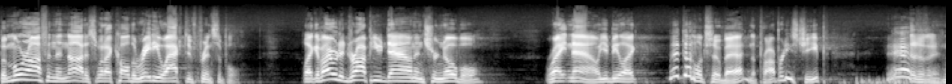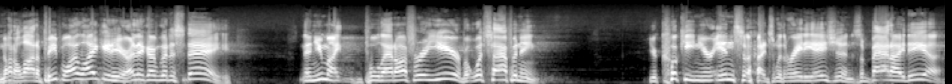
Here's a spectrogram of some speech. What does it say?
but more often than not, it's what I call the radioactive principle. Like if I were to drop you down in Chernobyl right now, you'd be like, that doesn't look so bad, and the property's cheap. Yeah, not a lot of people. I like it here. I think I'm going to stay. And you might pull that off for a year, but what's happening? You're cooking your insides with radiation. It's a bad idea.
